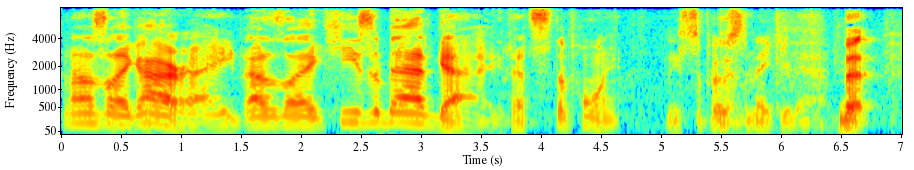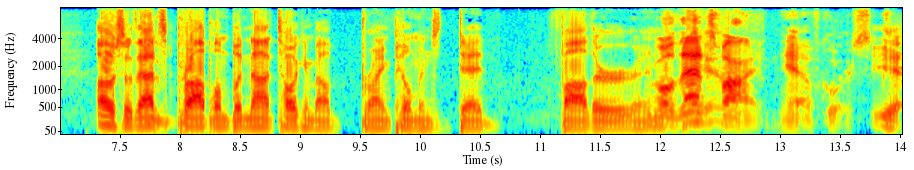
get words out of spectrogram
And I was like, "All right." I was like, "He's a bad guy. That's the point. And he's supposed Yeah. to make you bad." That Oh, so that's mm. a problem, but not talking about Brian Pillman's dead father and Well, that's Yeah. fine. Yeah, of course. yeah.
